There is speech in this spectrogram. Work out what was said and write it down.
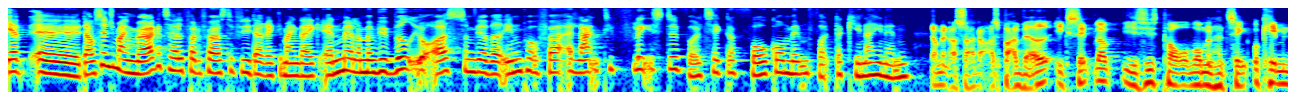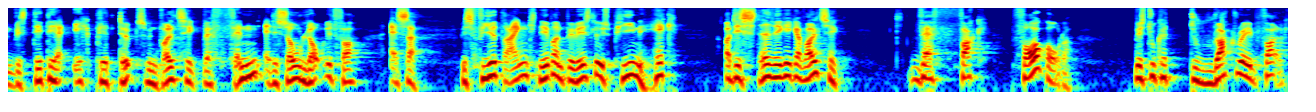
Ja, øh, der er jo sindssygt mange mørketal for det første, fordi der er rigtig mange, der ikke anmelder, men vi ved jo også, som vi har været inde på før, at langt de fleste voldtægter foregår mellem folk, der kender hinanden. Nå, men og så har der også bare været eksempler i de sidste par år, hvor man har tænkt, okay, men hvis det der ikke bliver dømt som en voldtægt, hvad fanden er det så ulovligt for? Altså, hvis fire drenge knipper en bevidstløs pige i en hæk, og det stadigvæk ikke er voldtægt, hvad fuck foregår der? Hvis du kan drug rape folk,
